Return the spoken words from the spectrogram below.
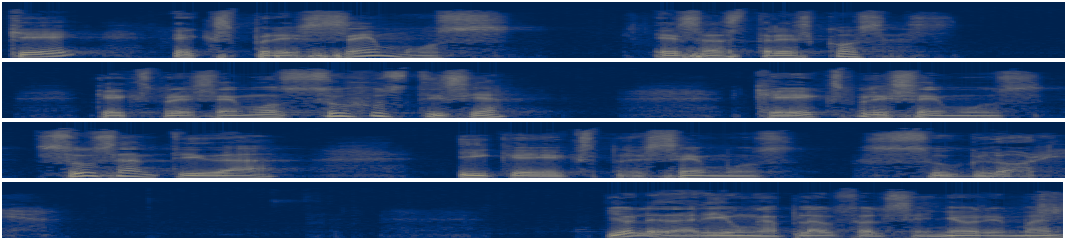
que expresemos esas tres cosas, que expresemos su justicia, que expresemos su santidad y que expresemos su gloria. Yo le daría un aplauso al Señor, hermano.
